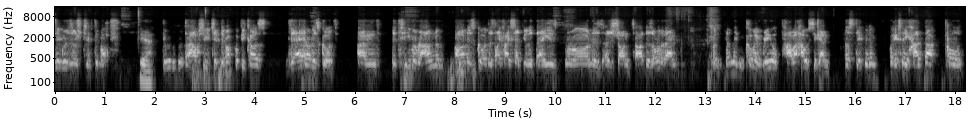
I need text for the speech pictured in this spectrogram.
they would have just tipped him off. Yeah. They would have absolutely tipped him off. But because they're not as good and the team around them aren't as good as, like I said the other day, as Brawn, as, as Jean Todt, as all of them. But until they become a real powerhouse again, they'll stick with them. But if they had that pull,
